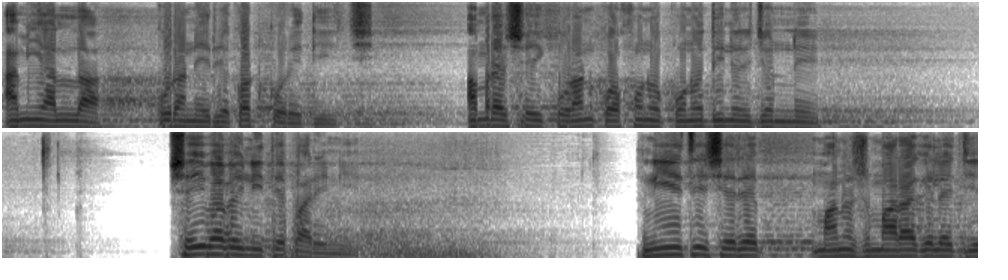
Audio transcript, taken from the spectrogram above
আমি আল্লাহ কোরআনে রেকর্ড করে দিয়েছি। আমরা সেই কোরআন কখনো কোনো দিনের জন্যে সেইভাবে নিতে পারিনি। নিয়েছি সেরে মানুষ মারা গেলে যে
